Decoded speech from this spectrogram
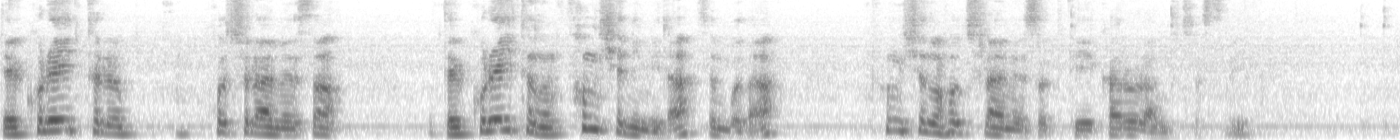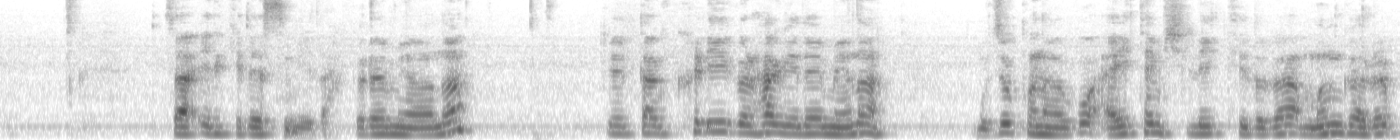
decorator를 호출하면서 decorator는 function입니다. 전부 다 function을 호출하면서 뒤에 가로를 안 붙였습니다. 자 이렇게 됐습니다. 그러면은 일단 클릭을 하게 되면은 무조건 하고 item selected가 뭔가를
